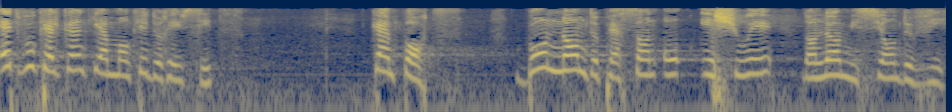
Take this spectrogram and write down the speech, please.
Êtes-vous quelqu'un qui a manqué de réussite? Qu'importe, bon nombre de personnes ont échoué dans leur mission de vie.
